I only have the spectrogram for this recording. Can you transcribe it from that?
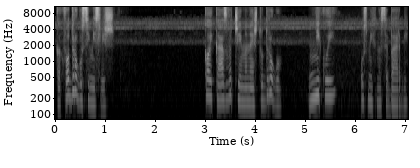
Какво друго си мислиш? Кой казва, че има нещо друго? Никой, усмихна се Барби.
